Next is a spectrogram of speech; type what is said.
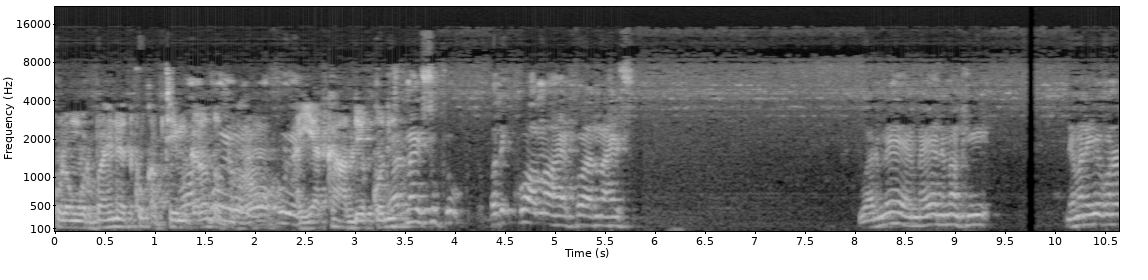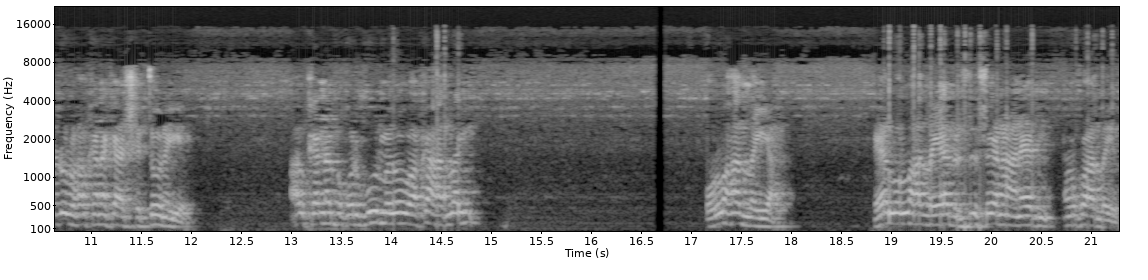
kulan warbaahineed ku qabtay magaalada burco ayaa ka hadlay qodis war meye meye nimankii niman iyaguna dhul halkana ka ashkatoonaya halkana boqor buur madow waa ka hadlay oo la hadlaya heeluu la hadlayaa balse isagana aan eeg muxuu ka hadlayo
